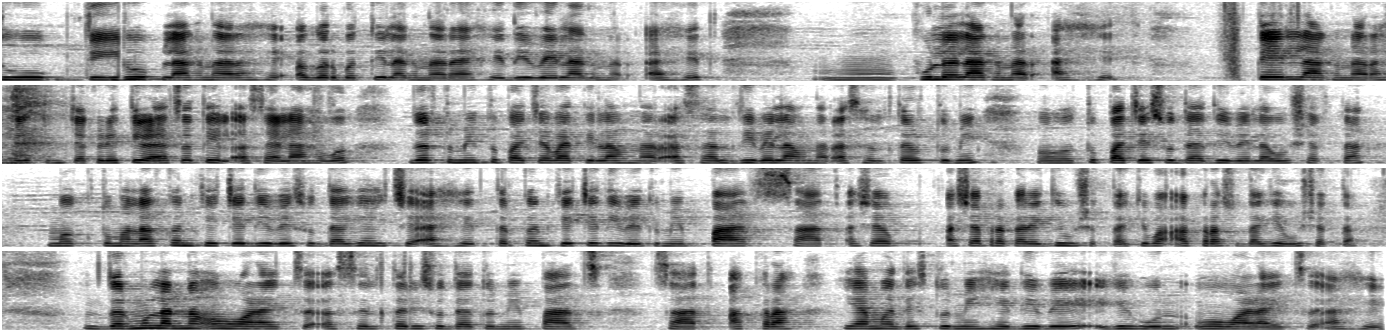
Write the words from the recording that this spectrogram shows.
धूप दी धूप लागणार आहे अगरबत्ती लागणार आहे दिवे लागणार आहेत फुलं लागणार आहेत. तेल लागणार आहे तुमच्याकडे तिळाचं तेल असायला हवं. जर तुम्ही तुपाच्या वाती लावणार असाल दिवे लावणार असाल तर तुम्ही तुपाचे सुद्धा दिवे लावू शकता. मग तुम्हाला कणकेचे दिवेसुद्धा घ्यायचे आहेत. तर कणकेचे दिवे तुम्ही पाच सात अशा अशा प्रकारे घेऊ शकता किंवा अकरासुद्धा घेऊ शकता. जर मुलांना ओवाळायचं असेल तरीसुद्धा तुम्ही पाच सात अकरा यामध्येच तुम्ही हे दिवे घेऊन ओवाळायचं आहे.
